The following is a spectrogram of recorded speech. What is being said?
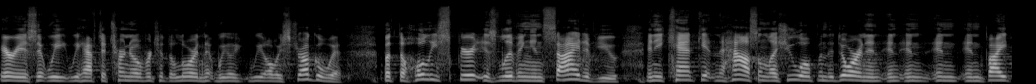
areas that we, we have to turn over to the Lord and that we, we always struggle with. But the Holy Spirit is living inside of you, and He can't get in the house unless you open the door and, and, and, and invite.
